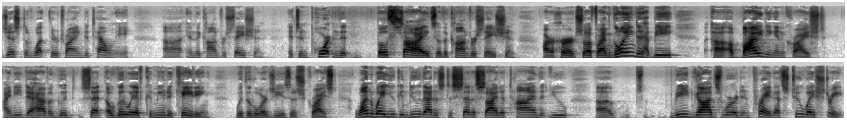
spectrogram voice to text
gist of what they're trying to tell me uh, in the conversation. It's important that both sides of the conversation are heard. So if I'm going to be uh, abiding in Christ, I need to have a good set, a good way of communicating with the Lord Jesus Christ. One way you can do that is to set aside a time that you uh, read God's word and pray. That's two-way street.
